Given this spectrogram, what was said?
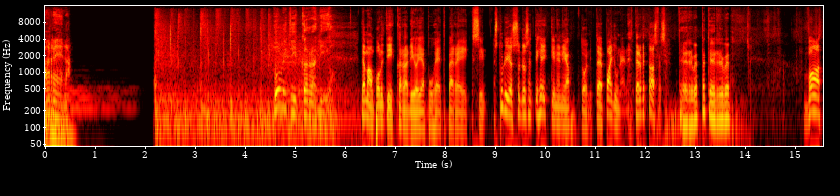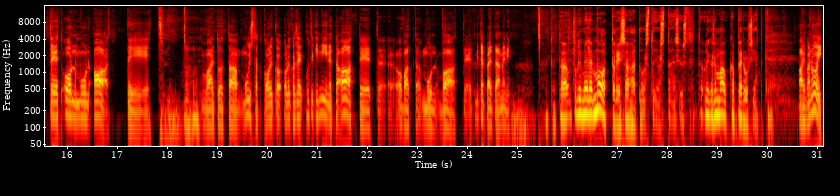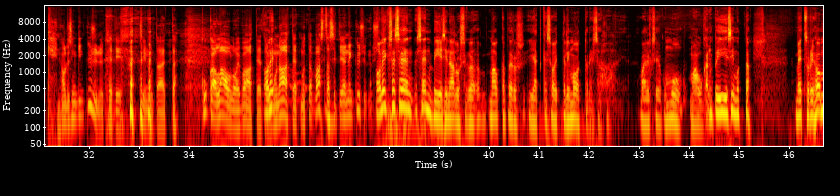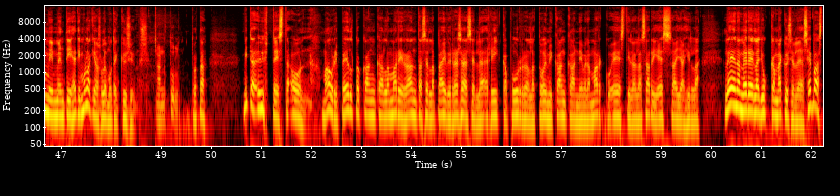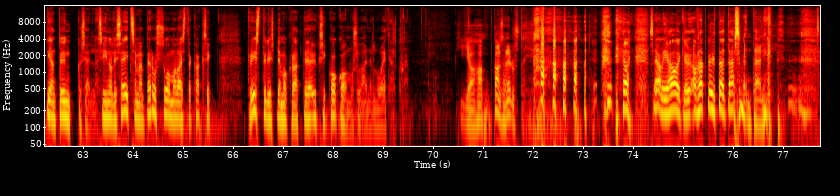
Areena. Politiikka Radio. Tämä on Politiikka Radio ja puheet päreiksi. Studiossa dosentti Heikkinen ja toimittaja Pajunen. Terve taas Vesa. Tervepä terve. Vaatteet on mun aatteet. Mm-hmm. Vai tuota, muistatko, oliko, oliko se kuitenkin niin, että aatteet ovat mun vaatteet? Miten päin tämä meni? Tota, tuli meille moottorisaha tuosta jostain syystä. Että oliko se maukka perusjätkä? Aivan oikein. Olisinkin kysynyt heti sinulta, että kuka lauloi vaatteet on Oli... mun aatteet, mutta vastasit ennen kysymystä. Oliko se sen, sen biisin alussa, kun Maukka perusjätkä soitteli moottorisahaa? Vai oliko se joku muu Maukan biisi, mutta metsuri hommiin mentiin heti. Mullakin on sulle muuten kysymys. Anna tulla. Tuota, mitä yhteistä on? Mauri Peltokankaalla, Mari Rantasella, Päivi Räsäsellä, Riikka Purralla, Toimi Kankaanniemellä, Markku Eestilällä, Sari Essayahilla, Leena Merellä, Jukka Mäkysellä ja Sebastian Tynkkysellä. Siinä oli seitsemän perussuomalaista, kaksi kristillisdemokraattia ja yksi kokoomuslainen lueteltuna. Jaha, kansanedustajia. Se oli ihan oikein. Osaatko yhtään täsmentää? Niin?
